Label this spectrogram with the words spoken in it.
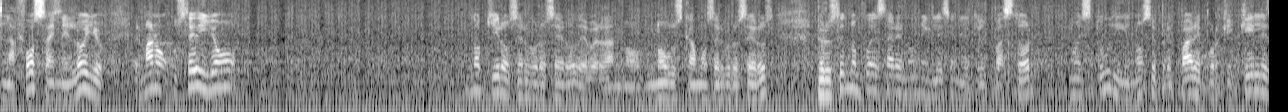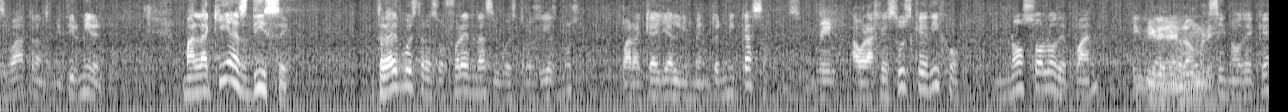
En la fosa, en el hoyo. Hermano, usted y yo no quiero ser grosero, de verdad, no, no buscamos ser groseros, pero usted no puede estar en una iglesia en la que el pastor no estudie, no se prepare, porque ¿qué les va a transmitir? Miren, Malaquías dice, traed vuestras ofrendas y vuestros diezmos para que haya alimento en mi casa. Ahora Jesús qué dijo, no solo de pan Vive el hombre. sino de qué?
